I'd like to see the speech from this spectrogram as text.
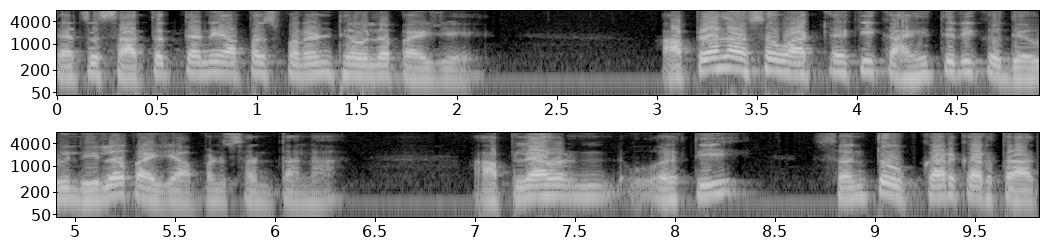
त्याचं सातत्याने आपण स्मरण ठेवलं पाहिजे. आपल्याला असं वाटलं की काहीतरी क- देऊ लिहिलं पाहिजे आपण संतांना. आपल्यावरती संत उपकार करतात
